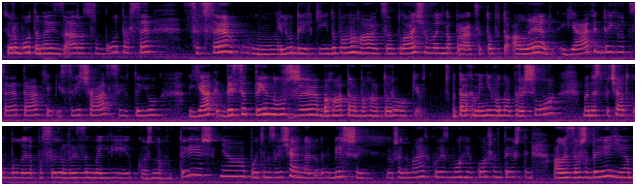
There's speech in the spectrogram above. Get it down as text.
все робота, навіть зараз робота, все це все люди, які допомагають, це оплачувальна праця. Тобто, але я віддаю це так, як і свій час, і віддаю як десятину вже багато-багато років. Так мені воно прийшло. Мене спочатку були посили землі кожного тижня, потім, звичайно, людей більше вже немає такої змоги кожен тиждень. Але завжди є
